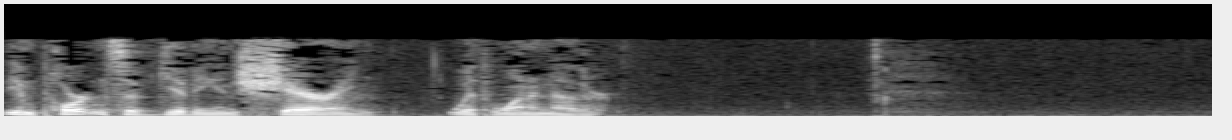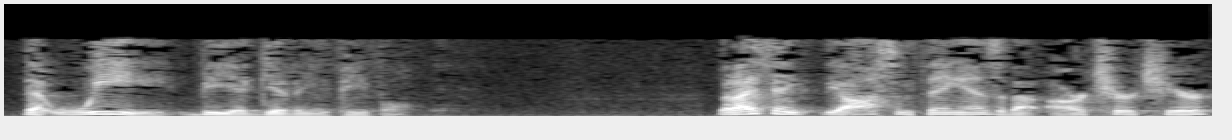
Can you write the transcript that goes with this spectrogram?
the importance of giving and sharing with one another. That we be a giving people. But I think the awesome thing is about our church here.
